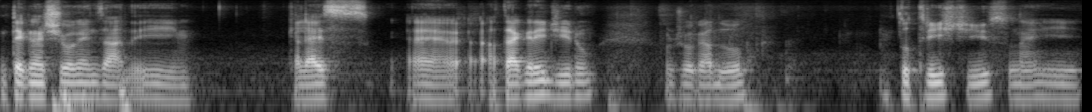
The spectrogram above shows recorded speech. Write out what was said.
integrantes de organizado e que aliás é, até agrediram o jogador. Tô triste isso, né? E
